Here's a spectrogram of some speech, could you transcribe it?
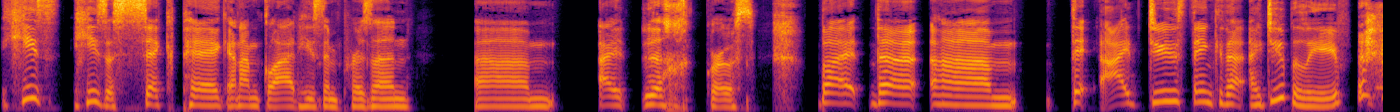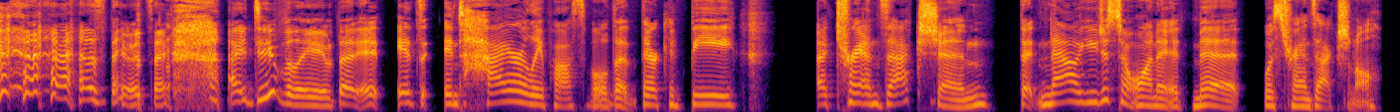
he's, he's a sick pig and I'm glad he's in prison. Um, I, ugh, gross. But the, um, the, I do think that I do believe, as they would say, I do believe that it, it's entirely possible that there could be a transaction that now you just don't want to admit was transactional.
